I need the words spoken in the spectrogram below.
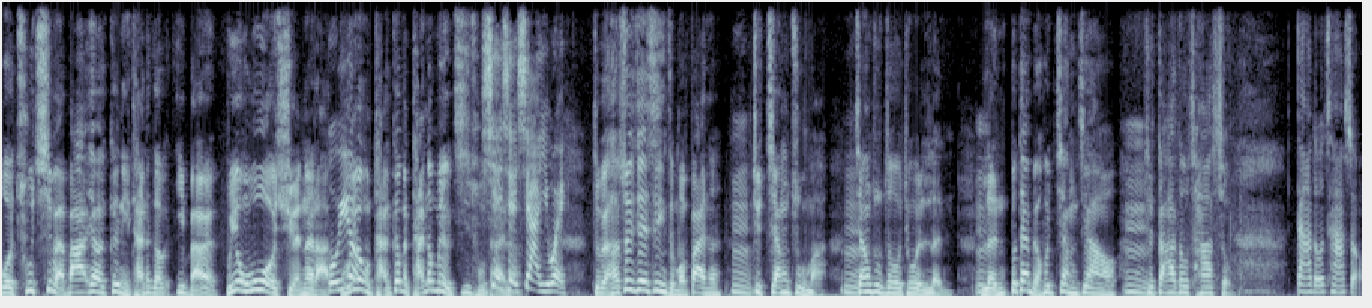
我出七百八要跟你谈那个一百二，不用斡旋了啦，不用谈，根本谈都没有基础。谢谢下一位，对不对？好，所以这件事情怎么办呢？嗯，就僵住嘛，僵住之后就会冷，冷不代表会降价哦，就大家都插手。大家都插手，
